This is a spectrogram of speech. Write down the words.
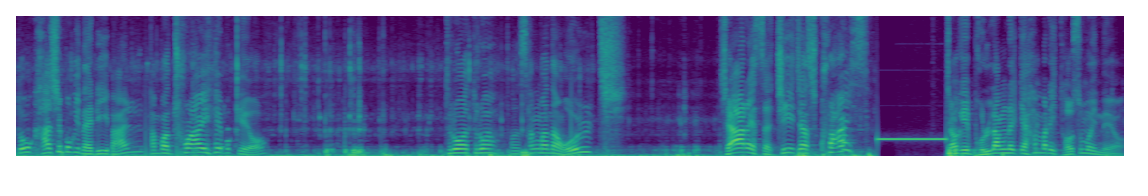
또 가시복이네 리발. 한번 try 해볼게요. 들어와 들어와. 어, 상만아 옳지. 잘했어. Jesus Christ 저기 볼랑렉게 한 마리 더 숨어있네요.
